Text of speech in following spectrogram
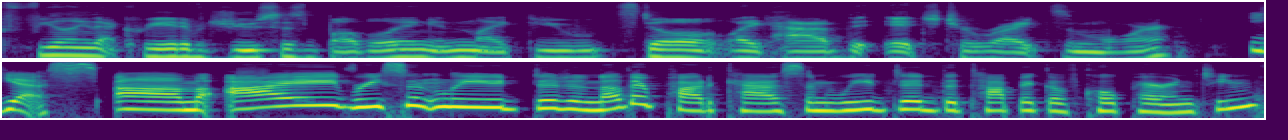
feeling that creative juices bubbling and like do you still like have the itch to write some more? Yes. Um, I recently did another podcast and we did the topic of co parenting.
